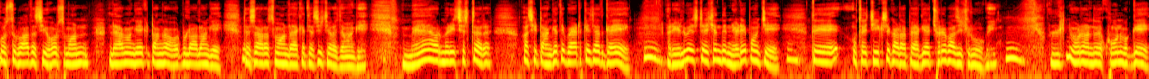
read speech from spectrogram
ਉਸ ਤੋਂ ਬਾਅਦ ਅਸੀਂ ਹੋਰ ਸਮਾਨ ਲੈ ਆਵਾਂਗੇ ਇੱਕ ਟਾਂਗਾ ਹੋਰ ਬੁਲਾ ਲਾਂਗੇ ਤੇ ਸਾਰਾ ਸਮਾਨ ਲੈ ਕੇ ਤੇ ਅਸੀਂ ਚਲੇ ਜਾਵਾਂਗੇ। ਮੈਂ ਔਰ ਮੇਰੀ ਸਿਸਟਰ ਅਸੀਂ ਟਾਂਗੇ ਤੇ ਬੈਠ ਕੇ ਜਦ ਗਏ ਰੇਲਵੇ ਸਟੇਸ਼ਨ ਦੇ ਨੇੜੇ ਪਹੁੰਚੇ ਤੇ ਉੱਥੇ ਚੀਕ ਚਗਾੜਾ ਪੈ ਗਿਆ ਛੁਰੇਬਾਜ਼ੀ ਸ਼ੁਰੂ ਹੋ ਗਈ। ਉਹਨਾਂ ਦੇ ਖੂਨ ਵਗੇ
